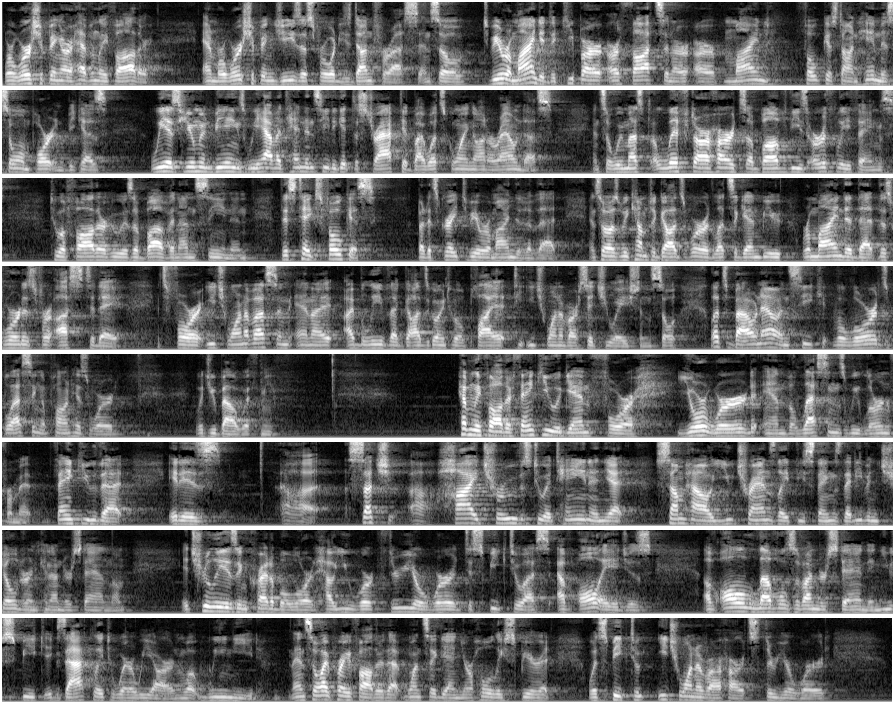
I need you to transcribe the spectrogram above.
We're worshiping our Heavenly Father, and we're worshiping Jesus for what He's done for us. And so to be reminded to keep our, our thoughts and our, our mind focused on Him is so important because we as human beings, we have a tendency to get distracted by what's going on around us. And so we must lift our hearts above these earthly things to a Father who is above and unseen. And this takes focus, but it's great to be reminded of that. And so as we come to God's Word, let's again be reminded that this Word is for us today. It's for each one of us, and, and I, I believe that God's going to apply it to each one of our situations. So let's bow now and seek the Lord's blessing upon His Word. Would you bow with me? Heavenly Father, thank you again for your word and the lessons we learn from it. Thank you that it is uh, such uh, high truths to attain, and yet somehow you translate these things that even children can understand them. It truly is incredible, Lord, how you work through your word to speak to us of all ages, of all levels of understanding. You speak exactly to where we are and what we need. And so I pray, Father, that once again your Holy Spirit would speak to each one of our hearts through your word.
